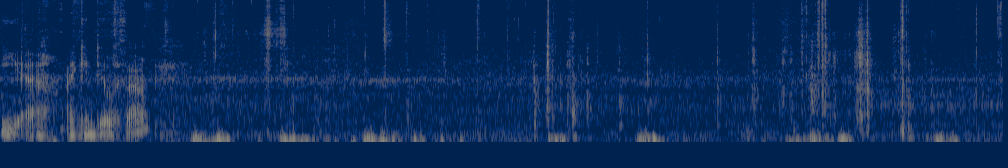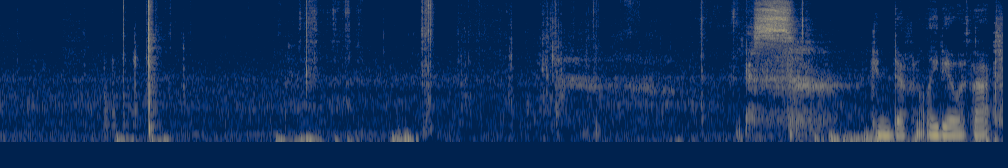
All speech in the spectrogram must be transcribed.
Yeah, I can deal with that. Yes, can definitely deal with that.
